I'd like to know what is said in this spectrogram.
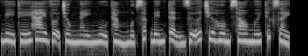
vì thế hai vợ chồng này ngủ thẳng một giấc đến tận giữa trưa hôm sau mới thức dậy.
